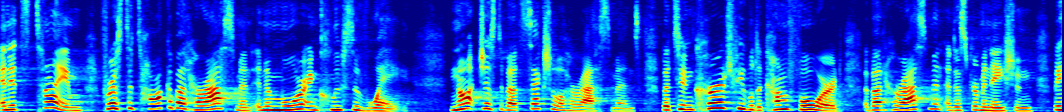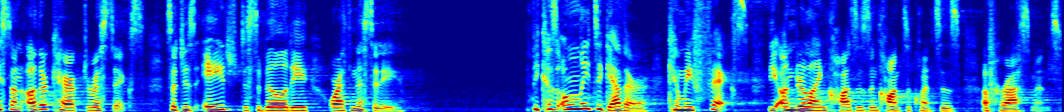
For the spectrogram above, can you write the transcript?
And it's time for us to talk about harassment in a more inclusive way, not just about sexual harassment, but to encourage people to come forward about harassment and discrimination based on other characteristics, such as age, disability, or ethnicity. Because only together can we fix the underlying causes and consequences of harassment.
